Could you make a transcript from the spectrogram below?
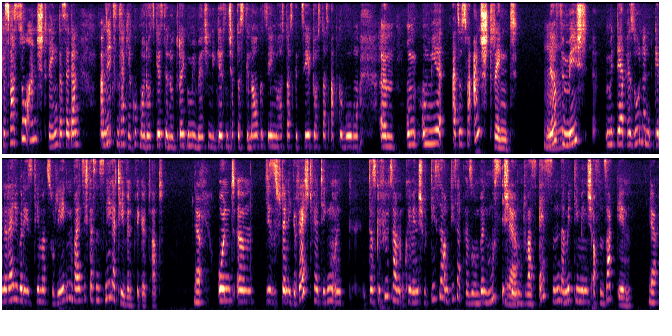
Das war so anstrengend, dass er dann am nächsten Tag, ja guck mal, du hast gestern nur drei Gummibärchen gegessen, ich habe das genau gesehen, du hast das gezählt, du hast das abgewogen. Ähm, um, um mir, also es war anstrengend, Ne, mhm. ne, für mich mit der Person dann generell über dieses Thema zu reden, weil sich das ins Negative entwickelt hat. Ja. Und ähm, dieses ständige Rechtfertigen und das Gefühl zu haben, okay, wenn ich mit dieser und dieser Person bin, muss ich ja. irgendwas essen, damit die mir nicht auf den Sack gehen. Ja,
